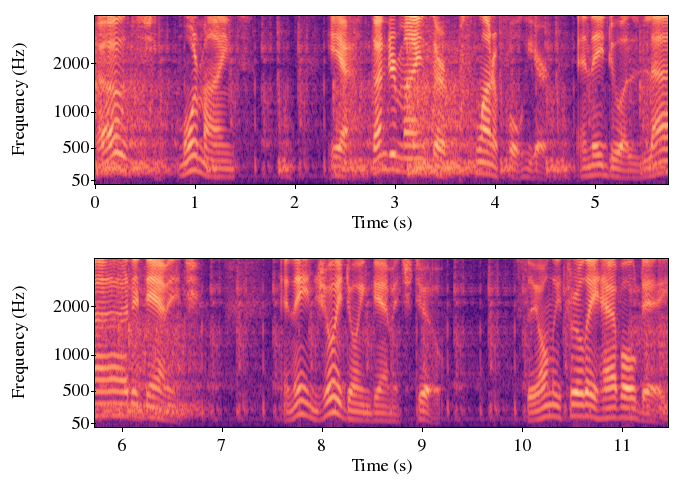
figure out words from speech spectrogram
Oh. More mines. Yeah, thunder mines are plentiful here. And they do a lot of damage. And they enjoy doing damage, too. It's the only thrill they have all day.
